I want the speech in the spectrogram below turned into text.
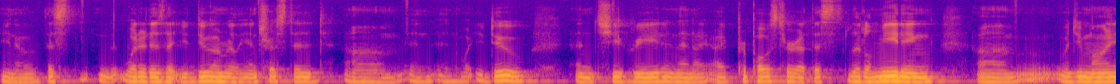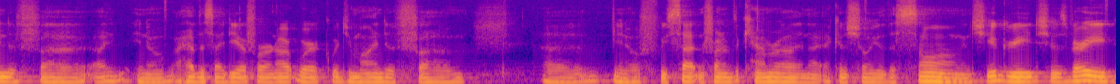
you know this what it is that you do i'm really interested um, in, in what you do and she agreed and then I, I proposed her at this little meeting um, would you mind if uh, i you know i have this idea for an artwork would you mind if um, uh, you know if we sat in front of the camera and I, I, can show you this song and she agreed she was very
